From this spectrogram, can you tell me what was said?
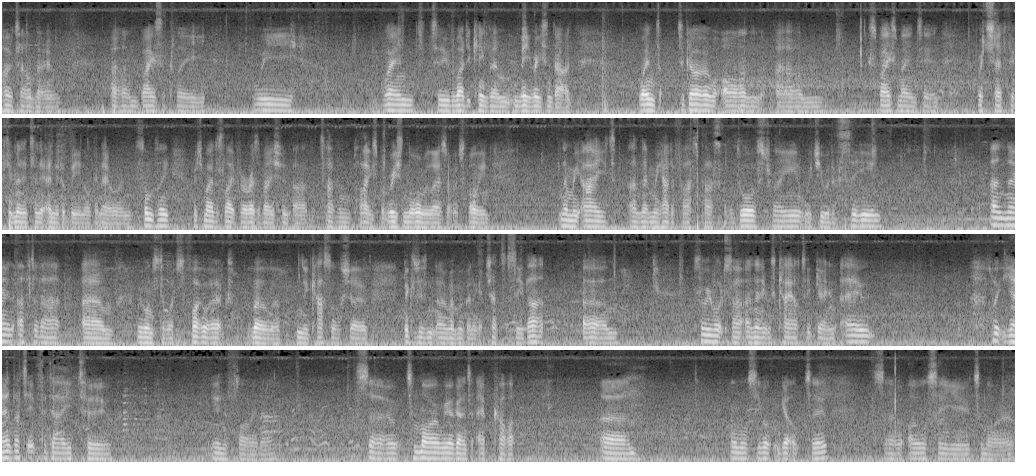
hotel now. Um, basically, we went to the Magic Kingdom, me, Reese and Dad, went to go on um, Space Mountain, which said 50 minutes and it ended up being like an hour and something, which made us late for a reservation at the Tavern Place, but Reese and Laura were there so it was fine. then we ate, and then we had a fast pass for the Dwarfs train, which you would have seen. And then after that, um, we wanted to watch the fireworks, well, the Newcastle show, because we didn't know when we were going to get a chance to see that. Um, so we watched that, and then it was chaotic going out. But yeah, that's it for day two in Florida. So tomorrow we are going to Epcot. Um, and we'll see what we get up to. So I will see you tomorrow.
